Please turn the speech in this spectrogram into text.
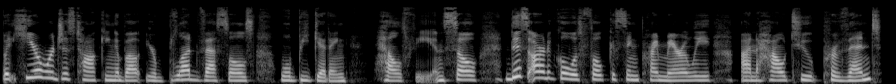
But here we're just talking about your blood vessels will be getting healthy. And so this article was focusing primarily on how to prevent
